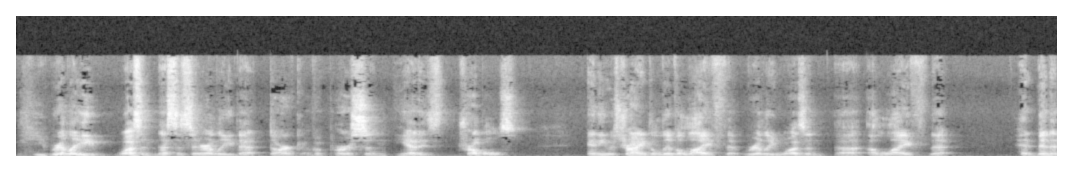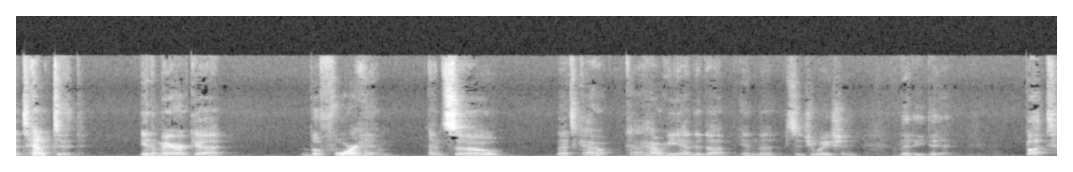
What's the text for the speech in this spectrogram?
he really wasn't necessarily that dark of a person. He had his troubles, and he was trying to live a life that really wasn't a, a life that had been attempted in America before him. And so that's kind of, kind of how he ended up in the situation that he did. But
